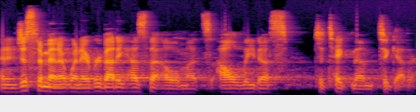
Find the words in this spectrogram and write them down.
And in just a minute, when everybody has the elements, I'll lead us to take them together.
